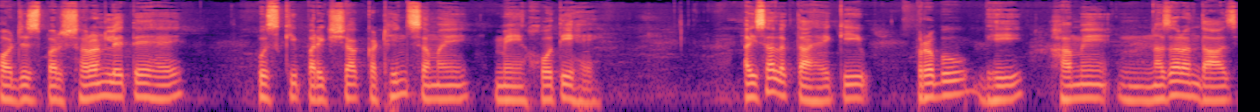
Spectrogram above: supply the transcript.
और जिस पर शरण लेते हैं, उसकी परीक्षा कठिन समय में होती है। ऐसा लगता है कि प्रभु भी हमें नज़रअंदाज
